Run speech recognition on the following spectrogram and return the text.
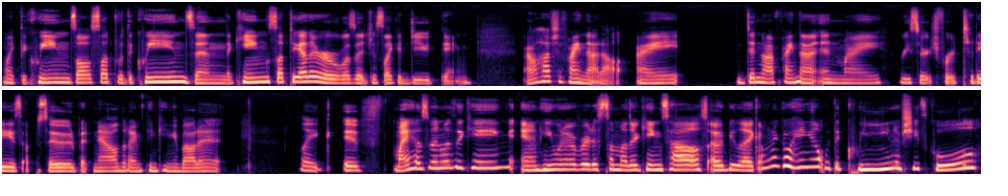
like the queens all slept with the queens and the king slept together, or was it just like a dude thing? I'll have to find that out. I did not find that in my research for today's episode, but now that I'm thinking about it, like if my husband was a king and he went over to some other king's house, I would be like, I want to go hang out with the queen if she's cool.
